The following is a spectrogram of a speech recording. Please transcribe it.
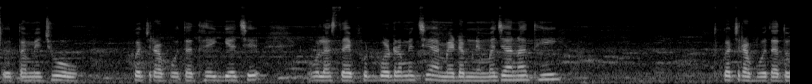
તો તમે જુઓ કચરા પોતા થઈ ગયા છે. ઓલા સાહેબ ફૂટબોલ રમે છે આ મેડમને મજા નથી. કચરા પોતા તો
